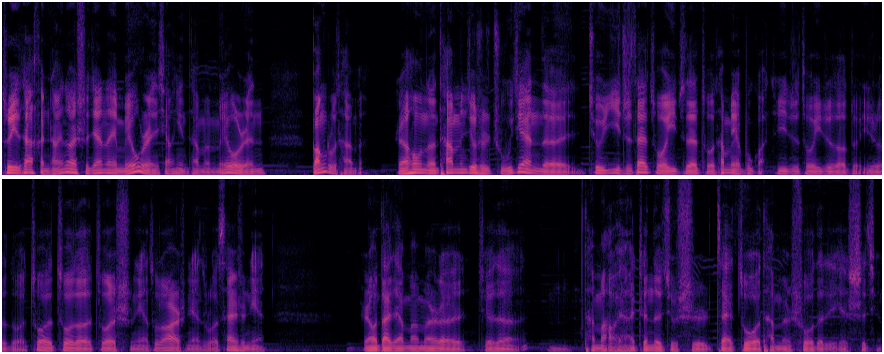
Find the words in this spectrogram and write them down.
所以他很长一段时间内没有人相信他们，没有人。帮助他们，然后呢，他们就是逐渐的就一直在做，一直在做，他们也不管，就一直做，一直做，一直做，做做了做了十年，做了二十年，做了三十年，然后大家慢慢的觉得，嗯，他们好像还真的就是在做他们说的这些事情，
